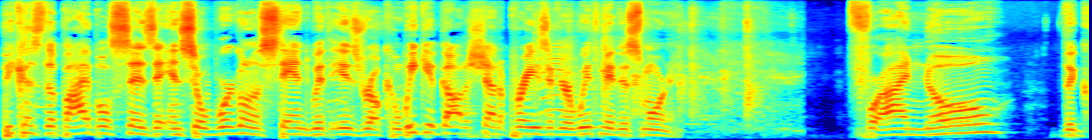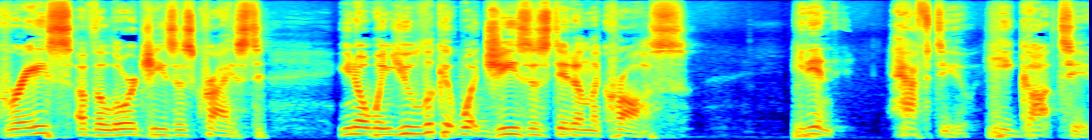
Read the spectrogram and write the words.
because the Bible says it. And so we're going to stand with Israel. Can we give God a shout of praise if you're with me this morning? For I know the grace of the Lord Jesus Christ. You know, when you look at what Jesus did on the cross, he didn't have to, he got to.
